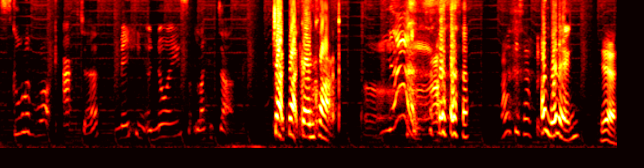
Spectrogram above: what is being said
School of Rock actor making a noise like a duck. Jack Black going quack. Yes! How does this happen? I'm winning. Yeah,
